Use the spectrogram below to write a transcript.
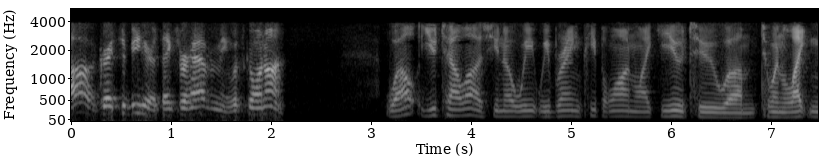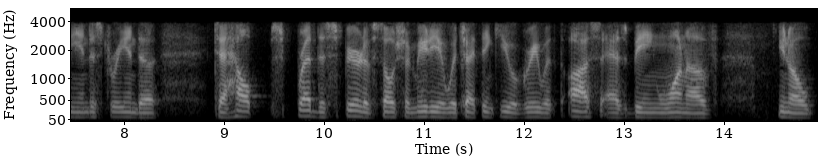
Oh, great to be here. Thanks for having me. What's going on? Well, you tell us. You know, we we bring people on like you to um, to enlighten the industry and to to help spread the spirit of social media, which I think you agree with us as being one of, you know,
